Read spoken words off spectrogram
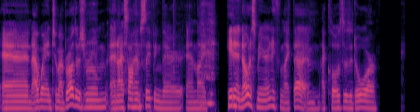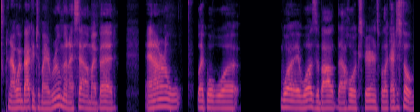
And I went into my brother's room and I saw him sleeping there and like he didn't notice me or anything like that. And I closed the door and I went back into my room and I sat on my bed. And I don't know like what what what it was about that whole experience, but like I just felt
